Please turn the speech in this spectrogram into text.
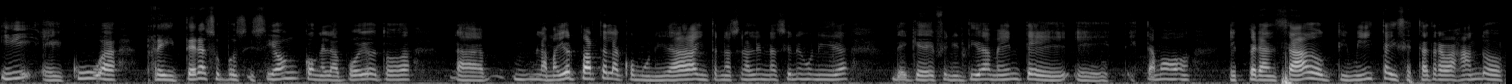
y eh, Cuba reitera su posición con el apoyo de toda la, mayor parte de la comunidad internacional en Naciones Unidas de que definitivamente estamos esperanzados, optimistas y se está trabajando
